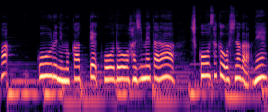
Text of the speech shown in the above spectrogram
はゴールに向かって行動を始めたら試行錯誤しながらね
